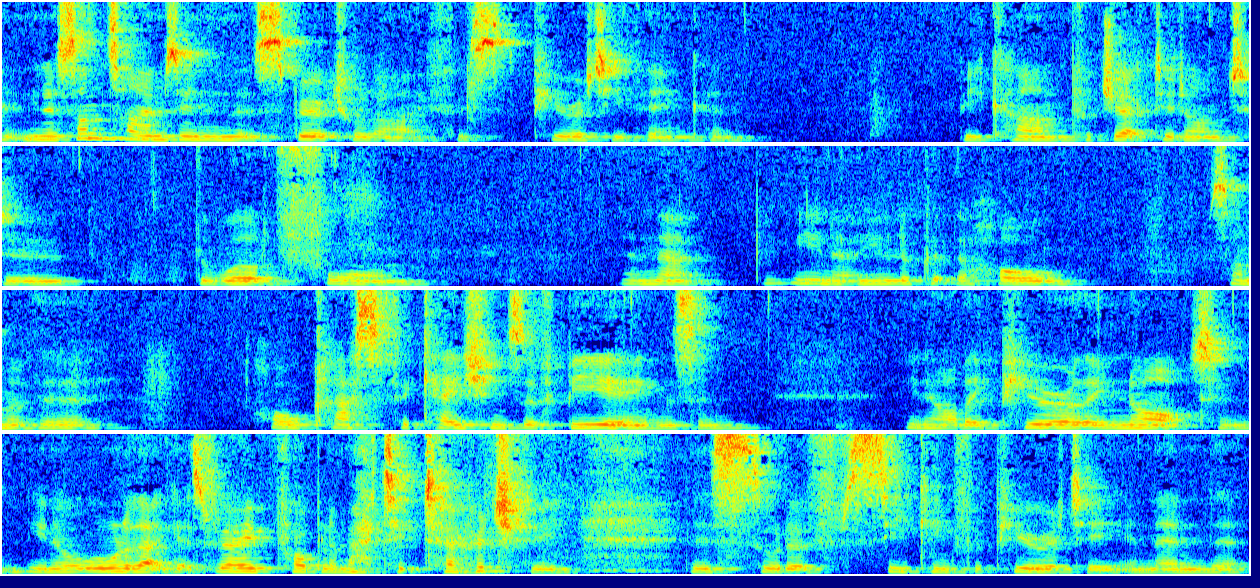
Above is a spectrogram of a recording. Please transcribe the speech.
You know, sometimes in the spiritual life, this purity thing can become projected onto the world of form, and that you know, you look at the whole, some of the whole classifications of beings and you know, are they pure, or are they not? And, you know, all of that gets very problematic territory, this sort of seeking for purity, and then the,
